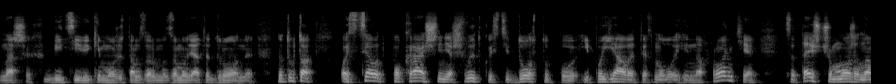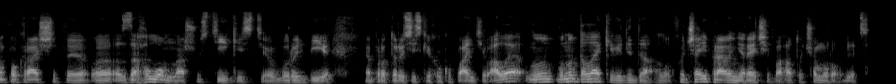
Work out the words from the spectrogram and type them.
наших бійців, які можуть там зам- замовляти дрони. Ну тобто, ось це от покращення швидкості доступу і появи технологій на фронті, це те, що може нам покращити е, загалом нашу стійкість в боротьбі проти російських окупантів, але ну воно далеке від ідеалу, хоча і правильні речі багато чому робляться.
